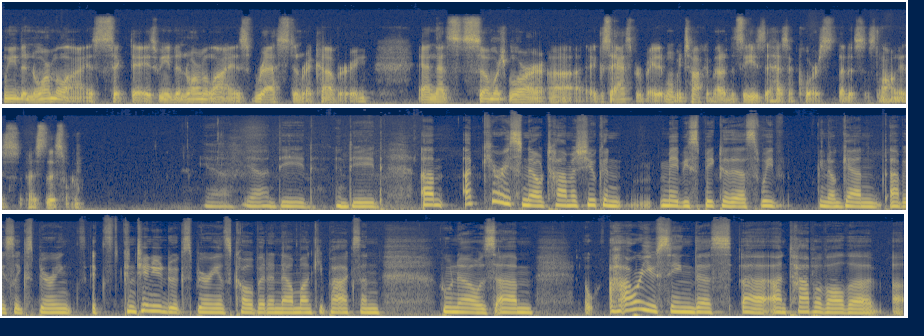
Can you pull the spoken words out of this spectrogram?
We need to normalize sick days. We need to normalize rest and recovery and that's so much more uh, exacerbated when we talk about a disease that has a course that is as long as, as this one. Yeah, yeah, indeed, indeed. Um, I'm curious to know, Thomas. You can maybe speak to this. We've, you know, again, obviously experience, ex- continued to experience COVID and now monkeypox, and who knows. Um, how are you seeing this uh, on top of all the uh,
